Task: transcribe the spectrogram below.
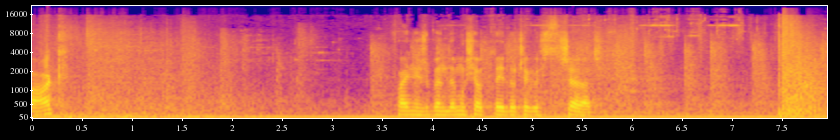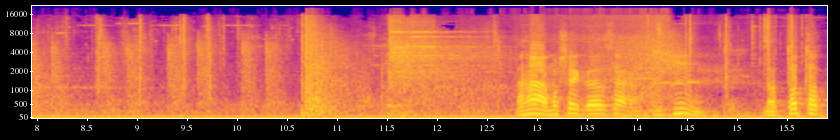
Fuck. Fajnie, że będę musiał tutaj do czegoś strzelać. Aha, muszę go za... Mhm. No to to...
